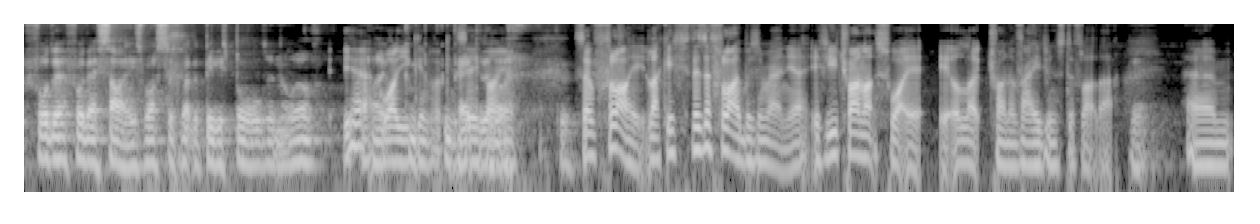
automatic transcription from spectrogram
for their for their size, wasps have got the biggest balls in the world. yeah, like, well you com- can fucking see, can't you? So fly, like if there's a fly buzzing around, yeah, if you try and like swat it, it'll like try and evade you and stuff like that. Yeah. Um,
